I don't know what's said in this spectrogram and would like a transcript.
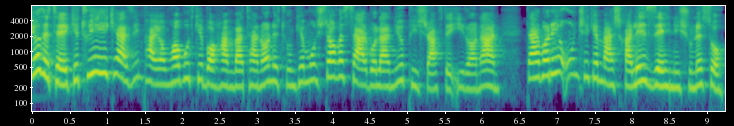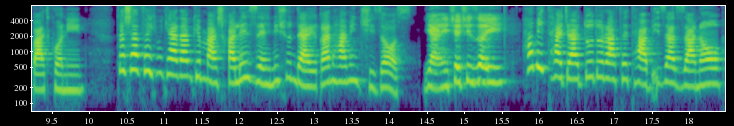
یادته که توی یکی از این پیام ها بود که با هموطنانتون که مشتاق سربلندی و پیشرفت ایرانن درباره اون چه که مشغله ذهنیشونه صحبت کنین. داشتم فکر می‌کردم که مشغله ذهنیشون دقیقا همین چیزاست. یعنی چه چیزایی؟ همین تجدد و رفع تبعیض از زنا و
